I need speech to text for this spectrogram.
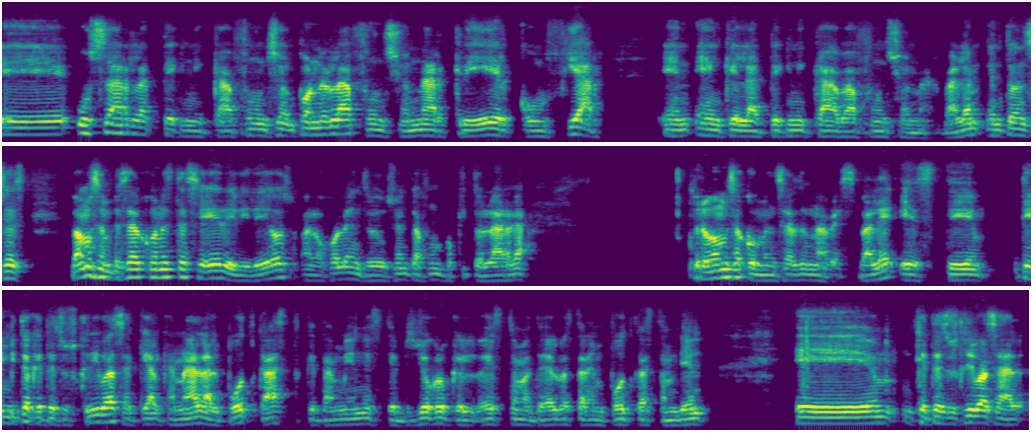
eh, usar la técnica, ponerla a funcionar, creer, confiar en, que la técnica va a funcionar, ¿vale? Entonces, vamos a empezar con esta serie de videos, a lo mejor la introducción ya fue un poquito larga, pero vamos a comenzar de una vez, ¿vale? Este, te invito a que te suscribas aquí al canal, al podcast, que también, este, pues yo creo que este material va a estar en podcast también. Eh, que te suscribas al,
